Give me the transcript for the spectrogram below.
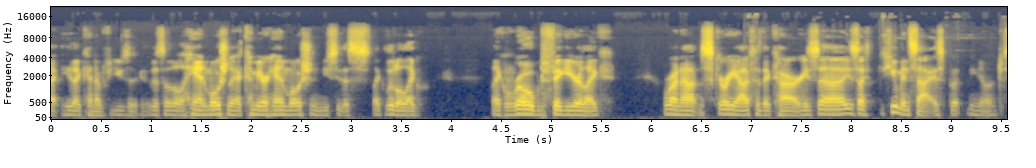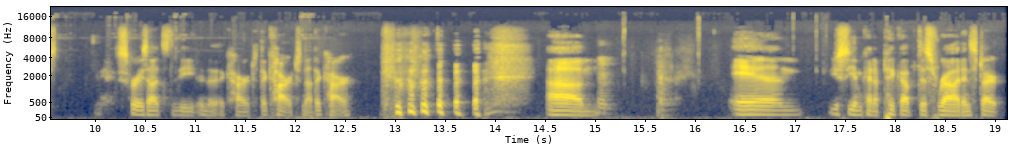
of, he like kind of uses this little hand motion, like a come here hand motion. You see this like little like like robed figure like run out and scurry out to the car. He's uh he's like human size, but you know just scurries out to the the cart, the cart, not the car. um, and you see him kind of pick up this rod and start,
